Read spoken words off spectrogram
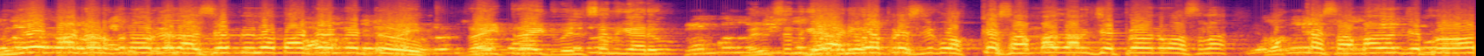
నువ్వే మాట్లాడుతున్నావు కదా అసెంబ్లీలో మాట్లాడినట్టు. రైట్ రైట్ విల్సన్ గారు. విల్సన్ గారు. అడిగే ప్రశ్నకి ఒక్క సమాధానం చెప్పావు నువ్వు అసలు? ఒక్క సమాధానం చెప్పావా.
